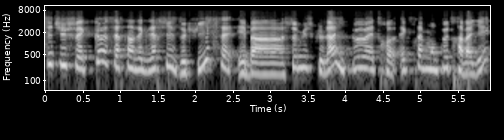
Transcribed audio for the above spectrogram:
si tu fais que certains exercices de cuisse, et eh ben ce muscle-là, il peut être extrêmement peu travaillé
